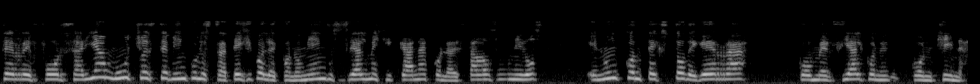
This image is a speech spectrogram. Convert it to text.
se reforzaría mucho este vínculo estratégico de la economía industrial mexicana con la de Estados Unidos en un contexto de guerra comercial con, con China.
